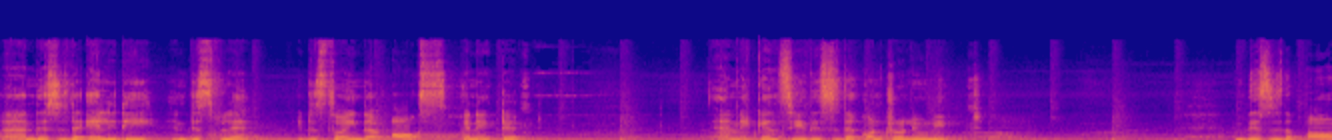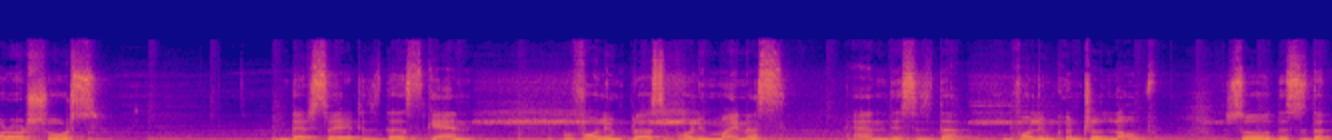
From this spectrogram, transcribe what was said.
And this is the LED display. It is showing the aux connected. And you can see this is the control unit this is the power or source. That side is the scan. Volume plus volume minus. And this is the volume control knob. So this is the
